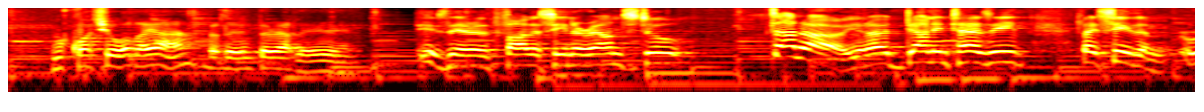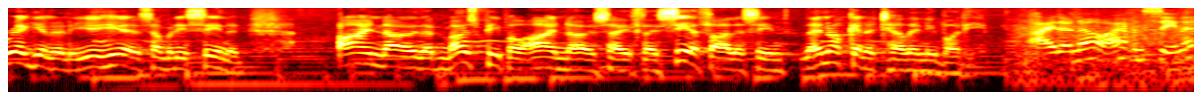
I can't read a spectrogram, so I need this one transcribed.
I'm not quite sure what they are, but they're, they're out there. Yeah. Is there a thylacine around still? Don't know. You know, down in Tassie, they see them regularly. You hear somebody's seen it. I know that most people I know say if they see a thylacine, they're not going to tell anybody. I don't know. I haven't seen it.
